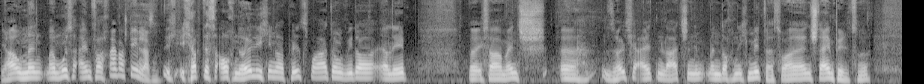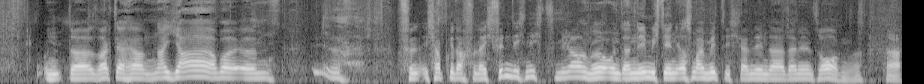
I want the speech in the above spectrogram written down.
Ja, und man, man muss einfach einfach stehen lassen. Ich, ich habe das auch neulich in der Pilzberatung wieder erlebt. Äh, Ich sage, Mensch, äh, solche alten Latschen nimmt man doch nicht mit. Das war ein Steinpilz. Ne? Und da sagt der Herr, na ja, aber ähm, äh, ich habe gedacht, vielleicht finde ich nichts mehr. Ne? Und dann nehme ich den erstmal mit. Ich kann den da dann entsorgen. Ne? Ja.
